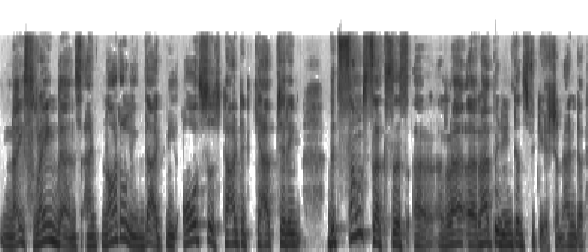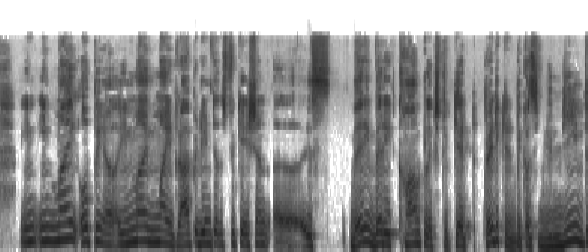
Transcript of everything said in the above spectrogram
nice rain bands, and not only that, we also started capturing with some success uh, ra- uh, rapid intensification. And uh, in in my opinion, uh, in my mind, rapid intensification uh, is very, very complex to get predicted because you need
